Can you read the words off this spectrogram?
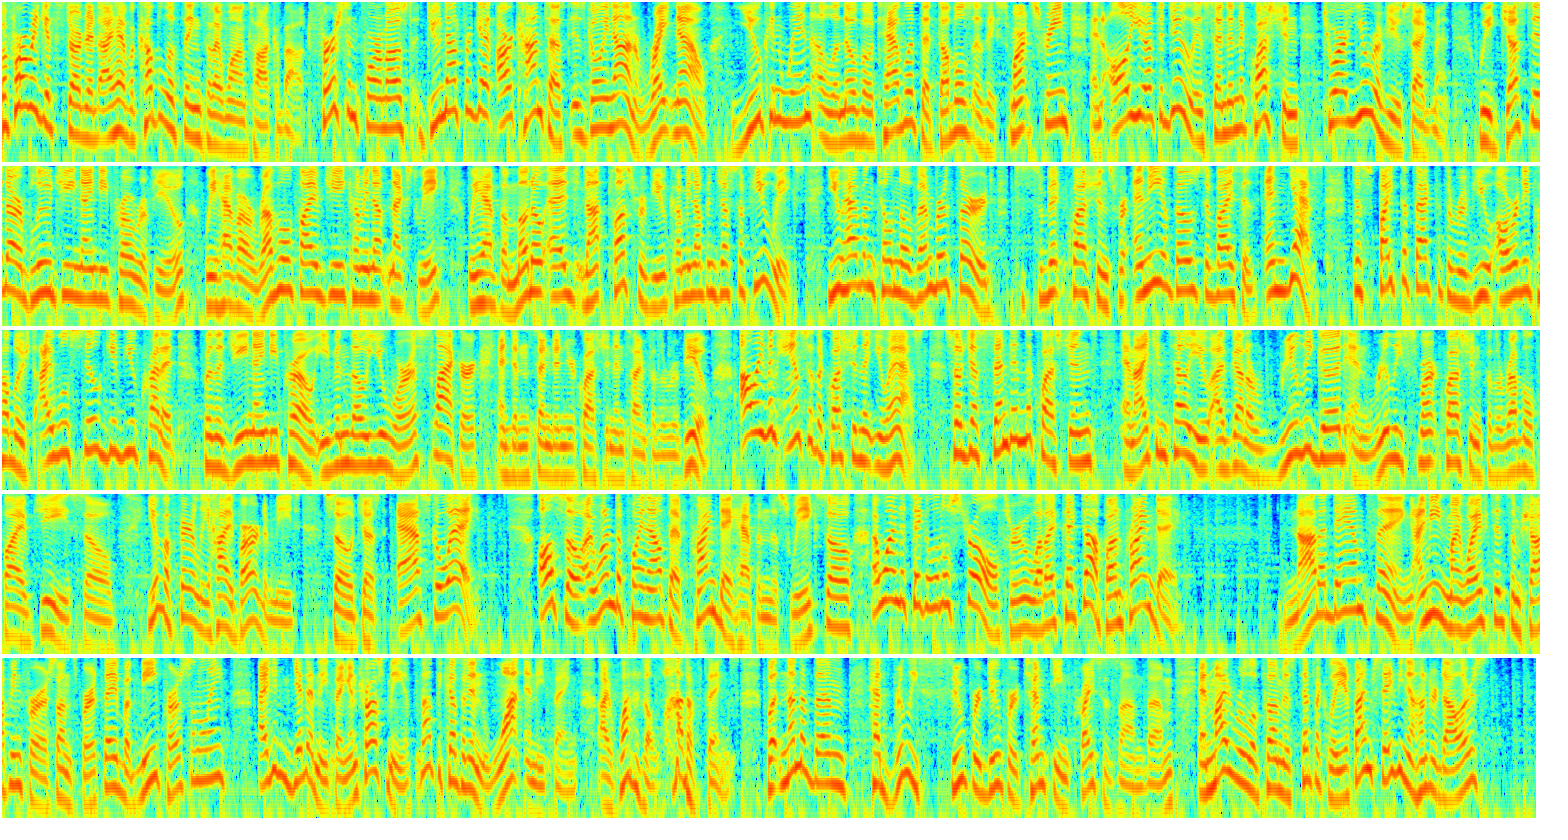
Before we get started, I have a couple of things that I want to talk about. First and foremost, do not forget our contest is going on right now. You can win a Lenovo tablet that doubles as a smart screen, and all you have to do is send in a question to our U review segment. We just did our BLU G90 Pro review. We have our Revvl 5G coming up next week. We have the Moto Edge Not Plus review coming up in just a few weeks. You have until November 3rd to submit questions for any of those devices. And yes, despite the fact that the review already published, I will still give you credit for the G90 Pro, even though you were a slacker and didn't send in your question in time for the review. I'll even answer the question that you ask. So just send in the questions, and I can tell you I've got a really good and really smart question for the Revvl 5G, so you have a fairly high bar to meet, so just ask away. Also, I wanted to point out that Prime Day happened this week, so I wanted to take a little stroll through what I picked up on Prime Day. Not a damn thing. I mean, my wife did some shopping for our son's birthday, but me personally, I didn't get anything. And trust me, it's not because I didn't want anything. I wanted a lot of things, but none of them had really super duper tempting prices on them. And my rule of thumb is typically if I'm saving $100,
